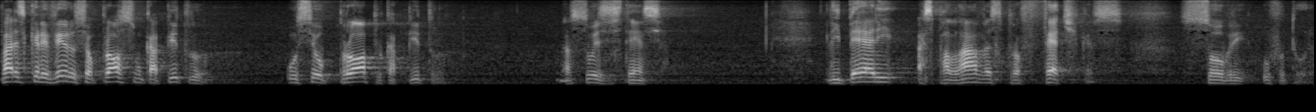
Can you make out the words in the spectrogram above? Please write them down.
Para escrever o seu próximo capítulo, o seu próprio capítulo, na sua existência, libere as palavras proféticas sobre o futuro.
